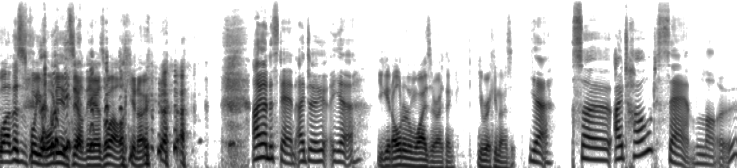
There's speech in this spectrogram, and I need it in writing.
well, this is for your audience out there as well. You know, I understand. I do. Yeah. you get older and wiser. I think you recognize it. Yeah. So I told Sam Low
